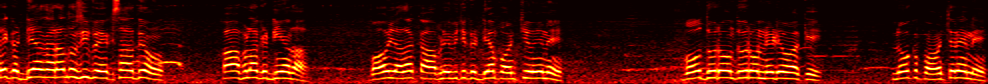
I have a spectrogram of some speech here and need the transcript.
ਤੇ ਗੱਡੀਆਂ ਕਾਰਾਂ ਤੁਸੀਂ ਵੇਖ ਸਕਦੇ ਹੋ, ਕਾਫਲਾ ਗੱਡੀਆਂ ਦਾ। ਬਹੁਤ ਜ਼ਿਆਦਾ ਕਾਫਲੇ ਵਿੱਚ ਗੱਡੀਆਂ ਪਹੁੰਚੀ ਹੋਈਆਂ ਨੇ। ਬਹੁਤ ਦੂਰੋਂ ਦੂਰੋਂ ਨੇੜਿਓਂ ਆ ਕੇ ਲੋਕ ਪਹੁੰਚ ਰਹੇ ਨੇ।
